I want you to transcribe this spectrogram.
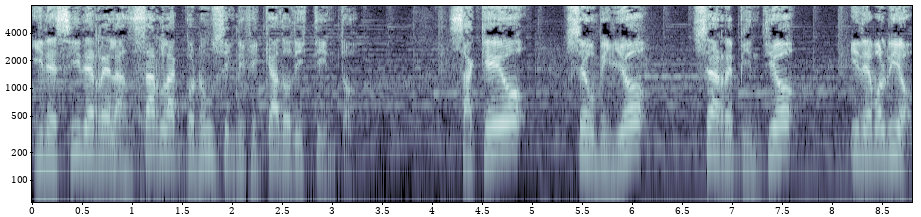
y decide relanzarla con un significado distinto. Saqueo se humilló, se arrepintió y devolvió.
